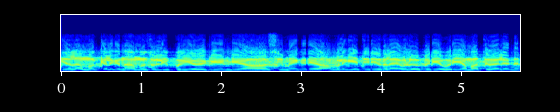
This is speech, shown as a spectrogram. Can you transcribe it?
இதெல்லாம் மக்களுக்கு நாம சொல்லி புரிய வைக்க வேண்டிய அவசியமே கிடையாது. அவங்களுக்கே தெரியறதெல்லாம் எவ்வளவு பெரிய ஒரு ஏமாத்து வேலைன்னு.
